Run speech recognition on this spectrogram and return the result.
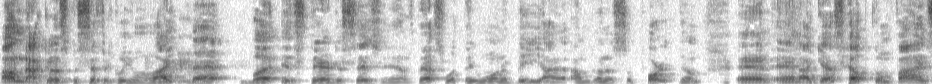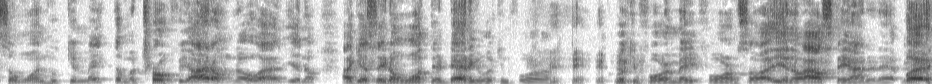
I'm not going to specifically like that, but it's their decision. If that's what they want to be, I, am going to support them and and I guess help them find someone who can make them a trophy. I don't know. I, you know, I guess they don't want their daddy looking for a looking for a mate for them. So I, you know, I'll stay out of that. But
